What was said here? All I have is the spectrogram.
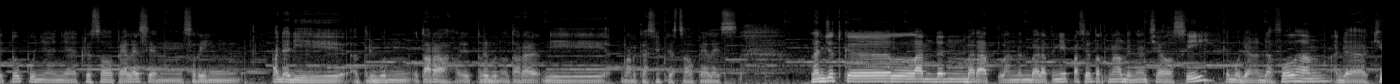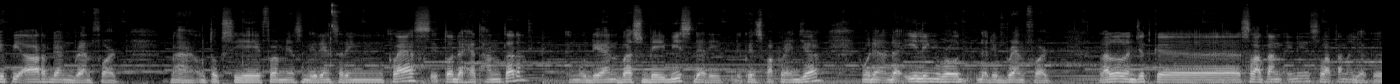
itu punyanya Crystal Palace yang sering ada di tribun utara, tribun utara di markasnya Crystal Palace. Lanjut ke London Barat. London Barat ini pasti terkenal dengan Chelsea, kemudian ada Fulham, ada QPR dan Brentford. Nah, untuk si firmnya sendiri yang sering class itu ada Headhunter, kemudian Bus Babies dari Queen's Park Ranger, kemudian ada Ealing Road dari Brentford. Lalu lanjut ke selatan ini selatan agak ke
